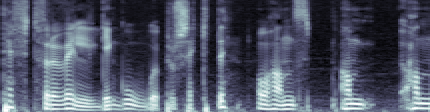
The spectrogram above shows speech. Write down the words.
teft for å velge gode prosjekter. Og han, han, han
